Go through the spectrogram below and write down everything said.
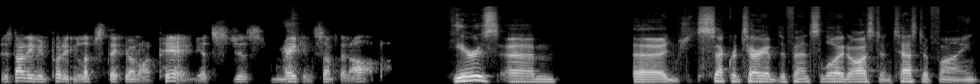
it's not even putting lipstick on a pig. It's just making something up. Here's um, uh, Secretary of Defense Lloyd Austin testifying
